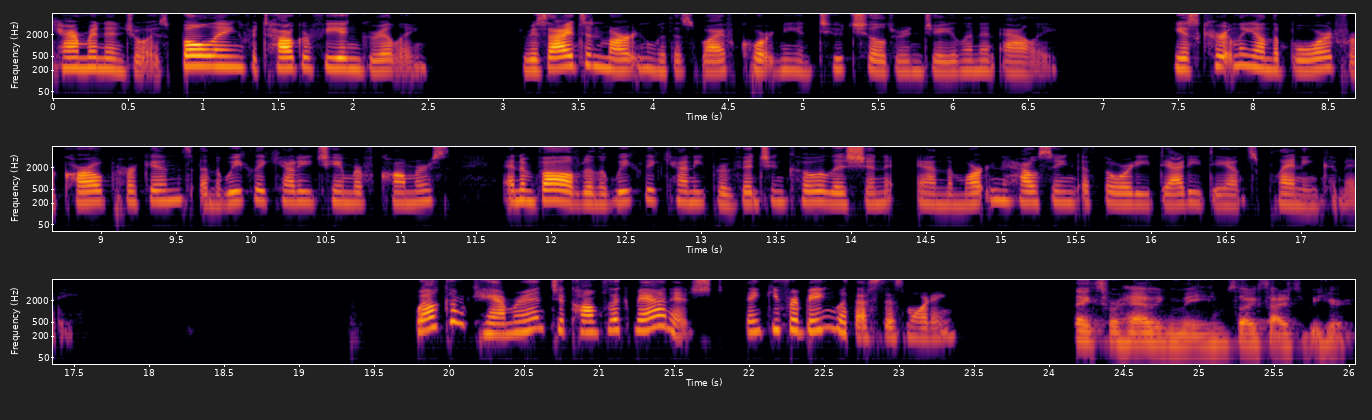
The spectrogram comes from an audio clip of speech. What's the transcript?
Kameron enjoys bowling, photography, and grilling. He resides in Martin with his wife Courtney and two children, Jaylen and Allie. He is currently on the board for Carl Perkins and the Weakley County Chamber of Commerce and involved in the Weakley County Prevention Coalition and the Martin Housing Authority Daddy Dance Planning Committee. Welcome, Kameron, to Conflict Managed. Thank you for being with us this morning. Thanks for having me. I'm so excited to be here.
